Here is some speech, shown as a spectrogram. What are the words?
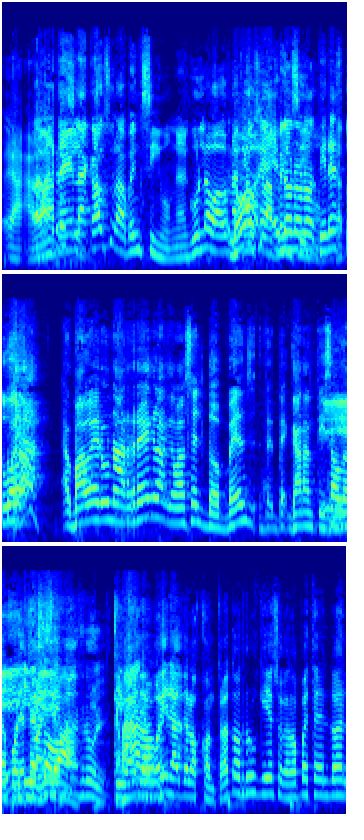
complicado. Van a tener la cláusula Ben Simon. En algún lado va a haber una No, cláusula Eh, no, no, no, tienes toda-. Va a haber una regla que va a ser dos Ben te- te- garantizado Sí, después de eso va. Rule. Y Claro, mira. de los contratos rookie, eso que no puedes tener dos.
